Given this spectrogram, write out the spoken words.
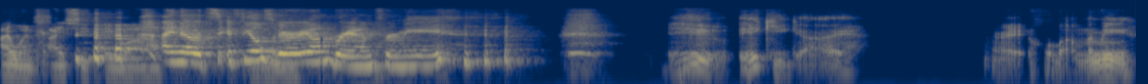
I went I C K Y. I know it's it feels very on brand for me. Ew, icky guy. All right, hold on. Let me.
